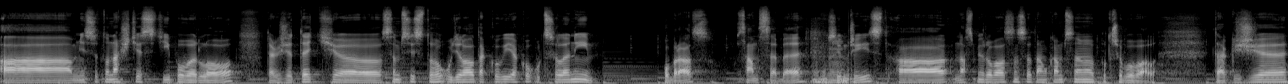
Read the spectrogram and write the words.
a mně se to naštěstí povedlo, takže teď jsem si z toho udělal takový jako ucelený obraz, sám sebe, mm-hmm. musím říct, a nasměroval jsem se tam, kam jsem potřeboval. Takže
